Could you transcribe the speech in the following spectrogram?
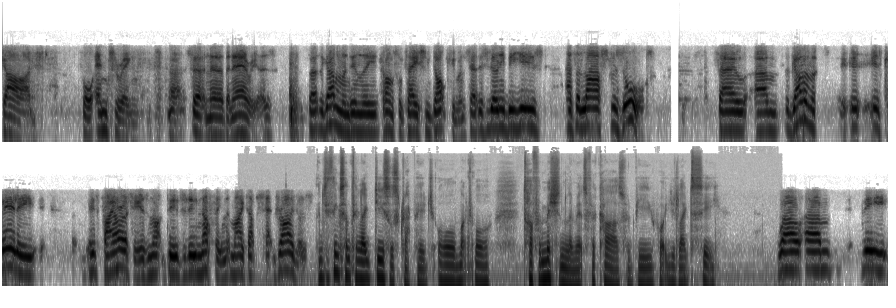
charged for entering uh, certain urban areas. But the government in the consultation document said this should only be used as a last resort. So um, the government is clearly his priority is not do, to do nothing that might upset drivers. And do you think something like diesel scrappage or much more tough emission limits for cars would be what you'd like to see? Well, um, the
